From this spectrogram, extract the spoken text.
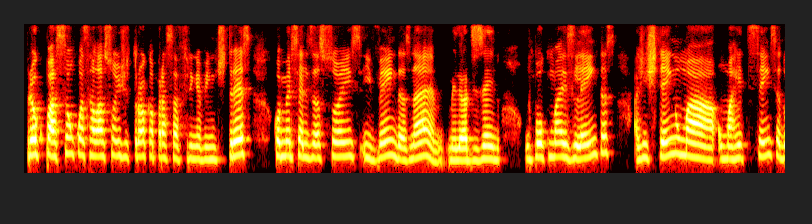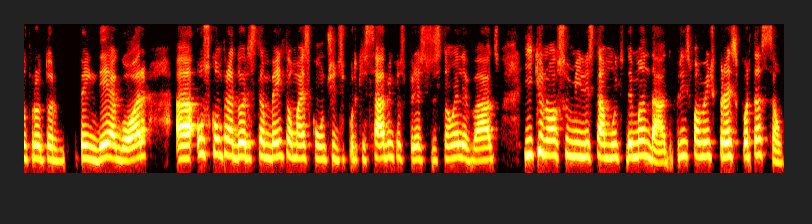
Preocupação com as relações de troca para a safrinha 23, comercializações e vendas, né? Melhor dizendo, um pouco mais lentas. A gente tem uma, uma reticência do produtor vender agora. Uh, os compradores também estão mais contidos porque sabem que os preços estão elevados e que o nosso milho está muito demandado, principalmente para exportação.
